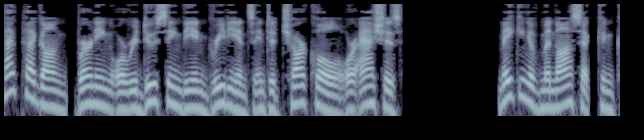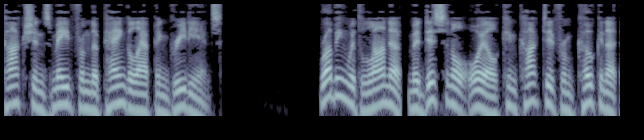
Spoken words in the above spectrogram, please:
Pagpagong – burning or reducing the ingredients into charcoal or ashes Making of manasa – concoctions made from the pangalap ingredients. Rubbing with lana – medicinal oil concocted from coconut.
